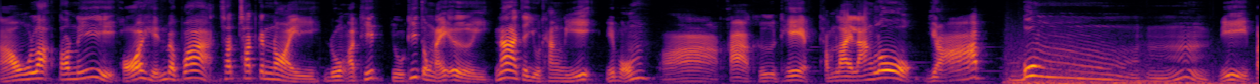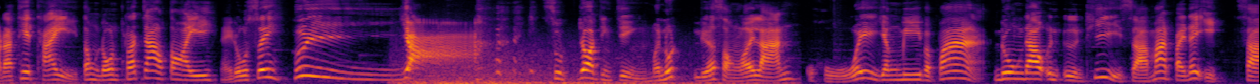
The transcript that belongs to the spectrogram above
เอาละตอนนี้ขอเห็นแบบว่าชัดๆกันหน่อย ดวงอาทิตย์อยู่ที่ตรงไหนเอ่ย น่าจะอยู่ทางนี้ นี่ผม อ่า ข้าคือเทพทำลายล้างโลกยับบุ้ม นี่ประเทศไทยต้องโดนพระเจ้าต่อย ไหนดูสิเฮ้ยย่าสุดยอดจริง ๆ มนุษย์เหลือ 200 ล้าน โอ้โห ยังมีแบบว่า ดวงดาวอื่น ๆ ที่สามารถไปได้อีก สา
